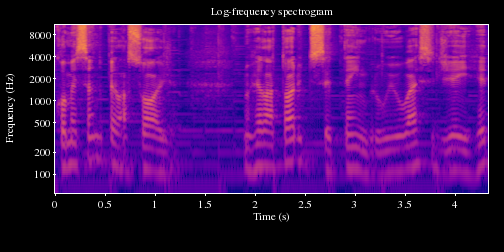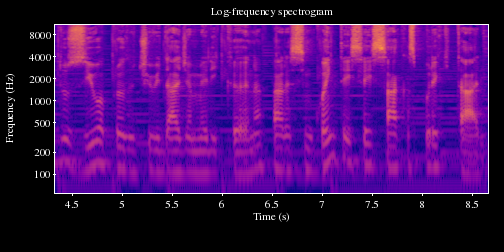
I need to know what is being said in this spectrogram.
Começando pela soja, no relatório de setembro, o USDA reduziu a produtividade americana para 56 sacas por hectare,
